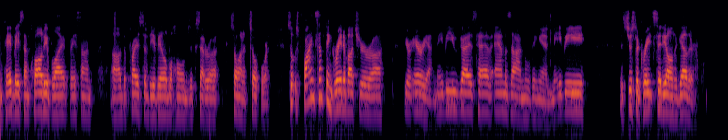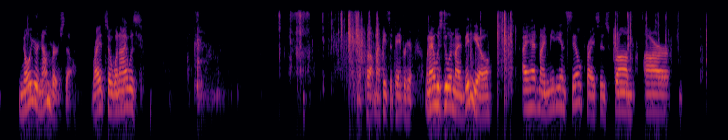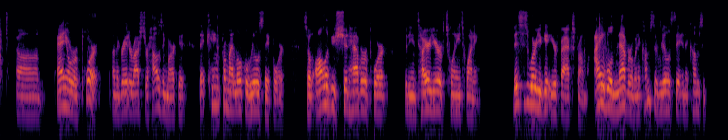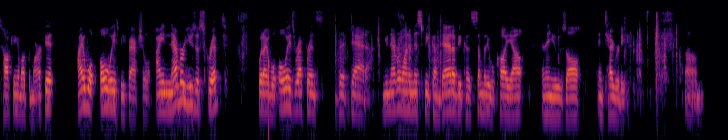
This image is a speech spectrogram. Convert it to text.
Okay, based on quality of life, based on uh, the price of the available homes, etc., so on and so forth. So find something great about your uh, your area. Maybe you guys have Amazon moving in. Maybe it's just a great city altogether. Know your numbers though, right? So when I was pull out my piece of paper here. When I was doing my video, I had my median sale prices from our um, annual report on the Greater Rochester housing market that came from my local real estate board. So all of you should have a report for the entire year of 2020. This is where you get your facts from. I will never, when it comes to real estate and it comes to talking about the market, I will always be factual. I never use a script, but I will always reference the data. You never want to misspeak on data because somebody will call you out and then you lose all integrity. Um,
